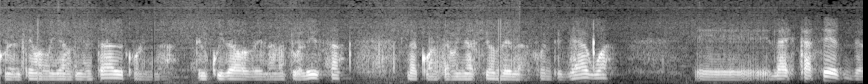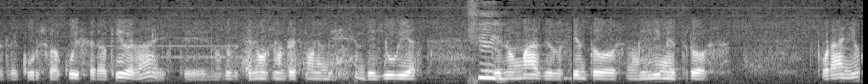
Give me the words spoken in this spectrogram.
con el tema medioambiental, con el cuidado de la naturaleza, la contaminación de las fuentes de agua, eh, la escasez del recurso acuífero aquí, ¿verdad? Este, nosotros tenemos un régimen de, lluvias hmm. de no más de 200 milímetros por año,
